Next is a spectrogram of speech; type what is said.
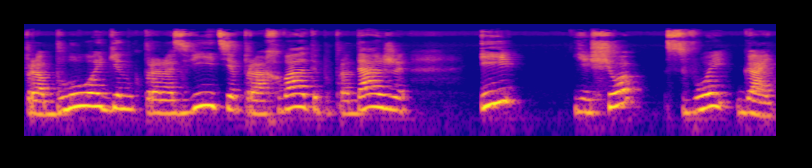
про блогинг, про развитие, про охваты, по продаже. И еще свой гайд.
